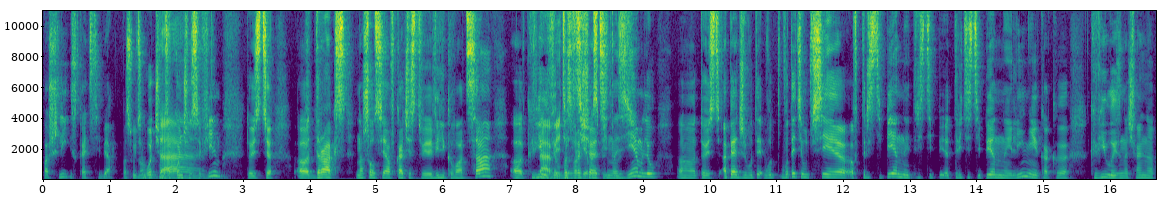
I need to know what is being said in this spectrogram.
пошли искать себя. По сути, Ну вот чем да. закончился фильм. То есть, э, Дракс нашел себя в качестве великого отца, э, Квилл Да, возвращается на землю. э, То есть, опять же, вот, э- вот, вот эти вот все второстепенные, третьестепенные линии, как э, Квилла изначально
